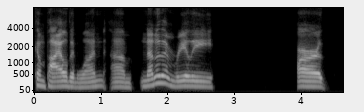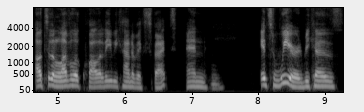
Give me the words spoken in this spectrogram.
compiled in one. Um none of them really are up to the level of quality we kind of expect. And Mhm. it's weird because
